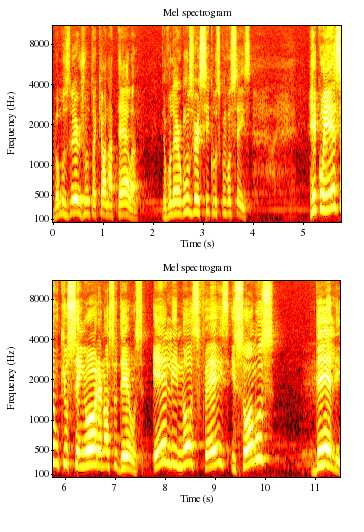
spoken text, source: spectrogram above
Vamos ler junto aqui ó, na tela. Eu vou ler alguns versículos com vocês. Reconheçam que o Senhor é nosso Deus, Ele nos fez e somos dele,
